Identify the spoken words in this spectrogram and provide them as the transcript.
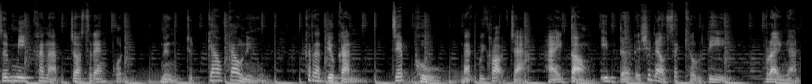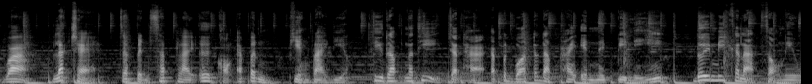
จะมีขนาดจอแสดงผล 1.99 นิ้วขนาดเดียวกันเจฟพูนักวิเคราะห์จากไฮตอง International Security รายงานว่าลักแชร์จะเป็นซัพพลายเออร์ของ Apple เพียงรายเดียว ที่รับหน้าที่จัดหา Apple Watch ระดับไฮเอ็นในปีนี้ โดยมีขนาด 2 นิ้ว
